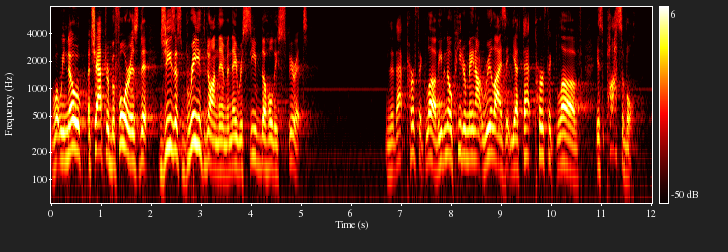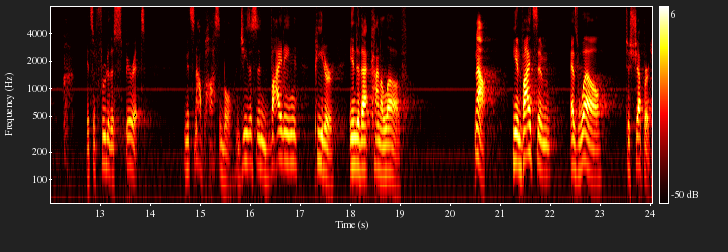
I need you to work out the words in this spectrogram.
What we know a chapter before is that Jesus breathed on them and they received the Holy Spirit. And that, that perfect love, even though Peter may not realize it yet, that perfect love is possible. It's a fruit of the Spirit. And it's not possible. And Jesus is inviting Peter into that kind of love. Now, he invites him as well to shepherd,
